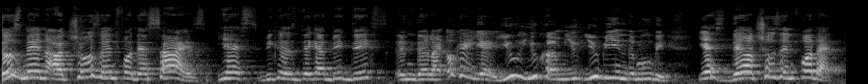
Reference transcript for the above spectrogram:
Those men are chosen for their size. Yes, because they got big dicks, and they're like, okay, yeah, you you come, you you be in the movie. Yes, they are chosen for that.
